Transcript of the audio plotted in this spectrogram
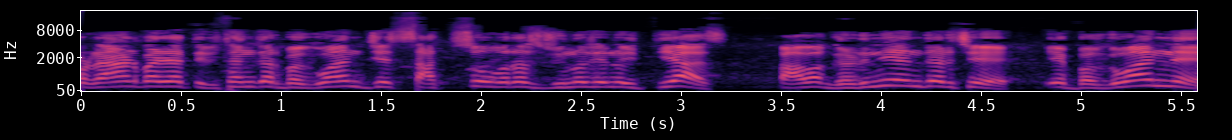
પ્રાણપાળ્યા તીર્થંકર ભગવાન જે સાતસો વર્ષ જૂનો જેનો ઇતિહાસ પાવાગઢની અંદર છે, એ ભગવાનને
